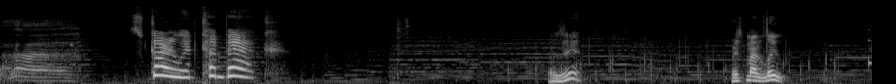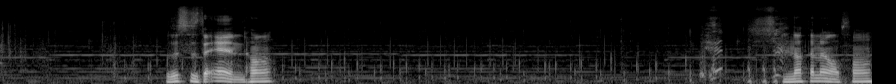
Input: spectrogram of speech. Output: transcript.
Uh, Scarlet, come back! That was it. Where's my loot? This is the end, huh? Nothing else, huh?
